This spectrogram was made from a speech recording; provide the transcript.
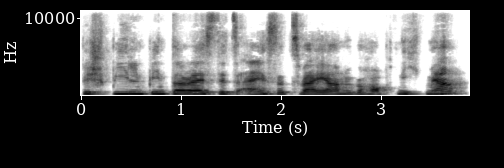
bespielen Pinterest jetzt eins seit zwei Jahren überhaupt nicht mehr.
